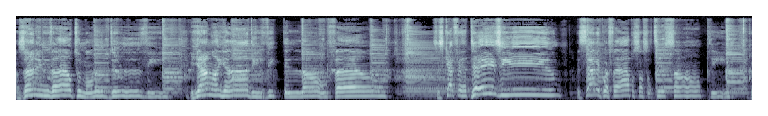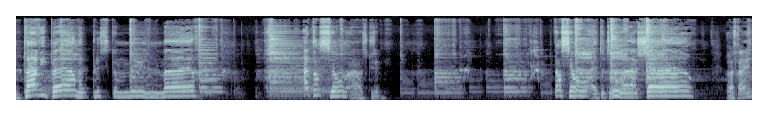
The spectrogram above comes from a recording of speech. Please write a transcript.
Dans un univers où tout le monde a deux vies, y a moyen d'éviter l'enfer. C'est ce qu'a fait Daisy. Elle savait quoi faire pour s'en sortir sans prix. Pas vipère, mais plus comme une mère. Attention. Ah, excusez. Attention, elle te trouve à la chair. Refrain.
